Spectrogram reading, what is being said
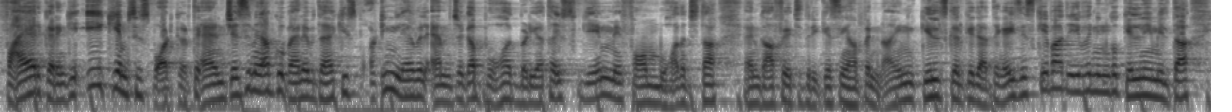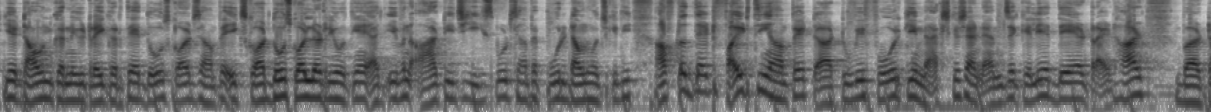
फायर करेंगे, एक ही एम से स्पॉट करते हैं। एंड जैसे मैंने आपको पहले बताया कि स्पॉटिंग लेवल एम का बहुत बढ़िया था। इस गेम में फॉर्म बहुत अच्छा था एंड काफ़ी अच्छे तरीके से यहाँ पे नाइन किल्स करके जाते हैं गाइज़ इसके बाद इवन इनको किल नहीं मिलता। ये डाउन करने की ट्राई करते हैं। दो स्क्वाड्स यहाँ पे, एक स्क्वाड दो स्क्वाड लड़ रही होती हैं। Even R T G sports यहाँ पे पूरी डाउन हो चुकी थी। आफ्टर दैट फाइट थी यहाँ पे टू वी फोर की मैक्स किश एंड एमजे के लिए। They tried hard but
